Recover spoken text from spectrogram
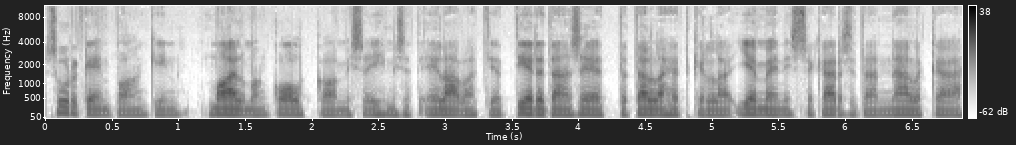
surkeimpaankin maailman kolkkaa, missä ihmiset elävät. Ja tiedetään se, että tällä hetkellä Jemenissä kärsitään nälkää,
